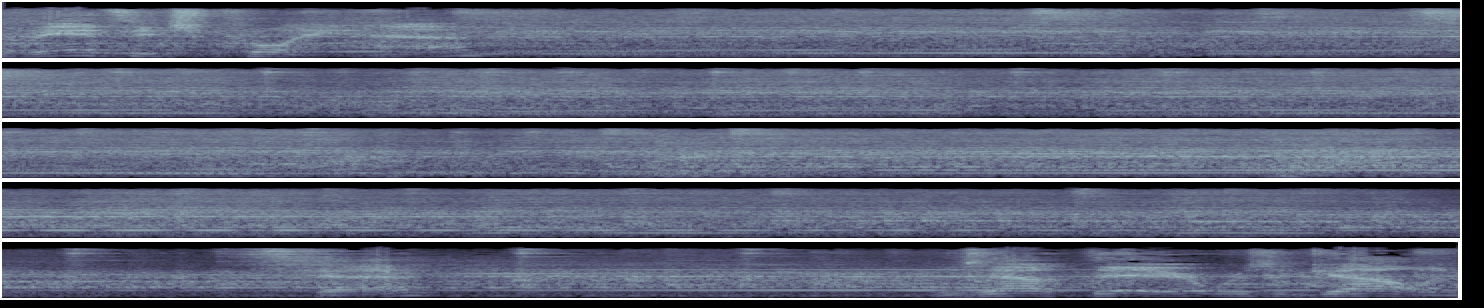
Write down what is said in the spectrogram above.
The vantage point, huh? Okay. He's out there. Where's he going?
